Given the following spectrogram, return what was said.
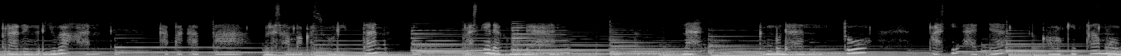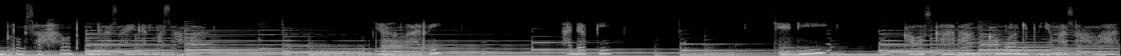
Pernah denger juga kan kata-kata bersama kesulitan pasti ada kemudahan. Kita mau berusaha untuk menyelesaikan masalah. Jangan lari, hadapi. Jadi, kalau sekarang kamu lagi punya masalah,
